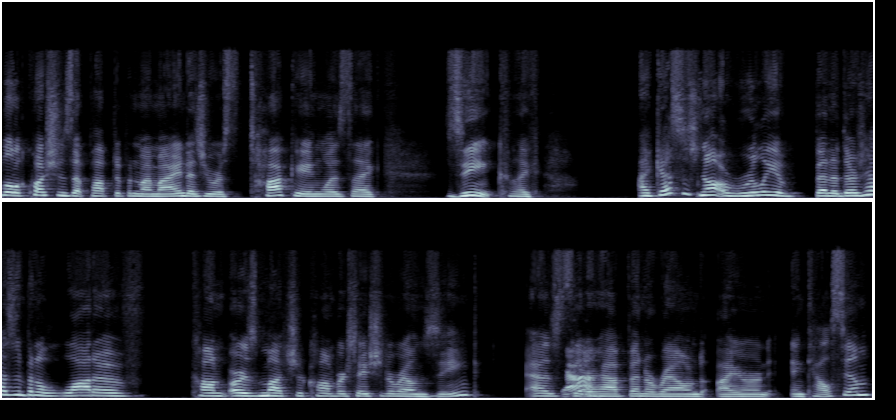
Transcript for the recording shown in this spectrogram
little questions that popped up in my mind as you were talking was like, zinc. Like, I guess it's not really a been, there hasn't been a lot of con or as much a conversation around zinc as yeah. there have been around iron and calcium,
